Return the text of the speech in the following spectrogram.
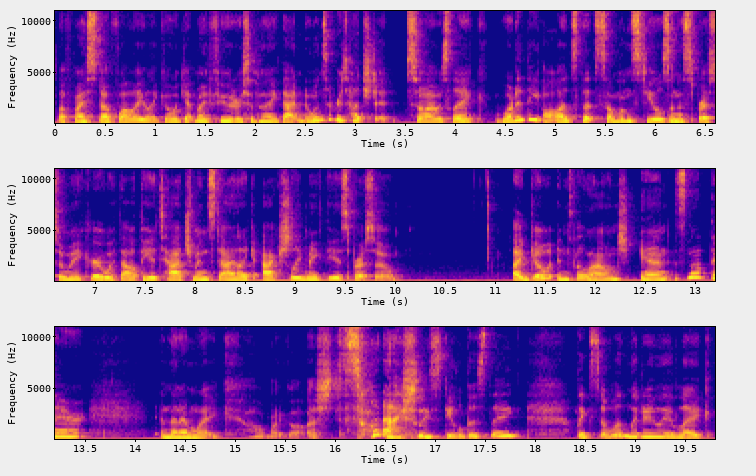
left my stuff while I like go get my food or something like that. No one's ever touched it. So I was like, what are the odds that someone steals an espresso maker without the attachments to like actually make the espresso? I go into the lounge and it's not there. And then I'm like, oh my gosh, did someone actually steal this thing? Like someone literally like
